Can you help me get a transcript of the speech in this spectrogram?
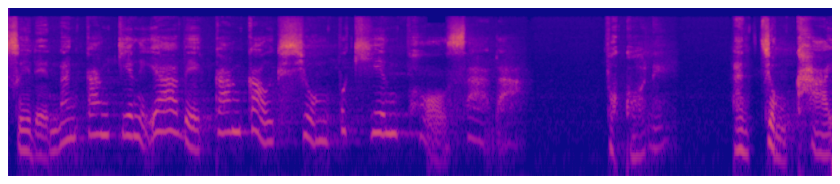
虽然咱讲经也未讲到上不轻菩萨啦，不过呢，咱从开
